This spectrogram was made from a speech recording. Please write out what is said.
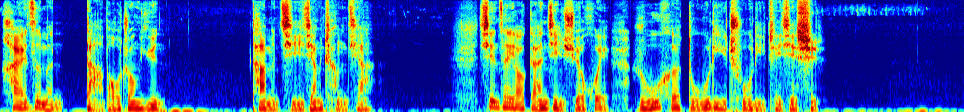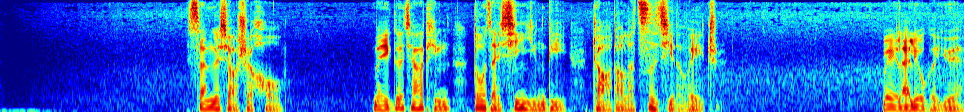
孩子们打包装运，他们即将成家。现在要赶紧学会如何独立处理这些事。三个小时后，每个家庭都在新营地找到了自己的位置。未来六个月，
